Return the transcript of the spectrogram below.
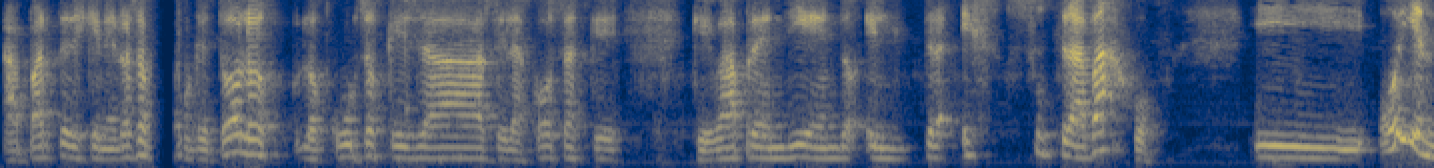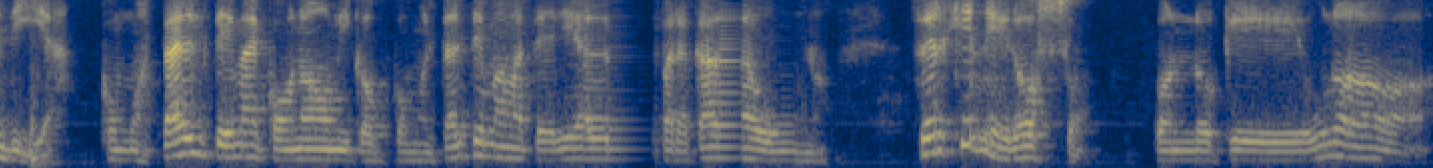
aparte de generosa, porque todos los, cursos que ella hace, las cosas que, que va aprendiendo, es su trabajo. Y hoy en día, como está el tema económico, como está el tema material para cada uno, ser generoso con lo que uno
